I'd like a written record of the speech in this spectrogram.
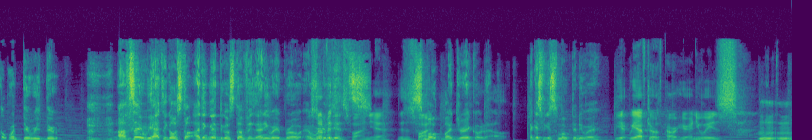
What do we do? do I'm we saying do? we had to go. Stu- I think we had to go Stunfisk anyway, bro. And we're gonna is fine. Yeah, this is fine. smoked by Draco now. I guess we get smoked anyway. We, we have to Earth power here, anyways. Mm-hmm.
